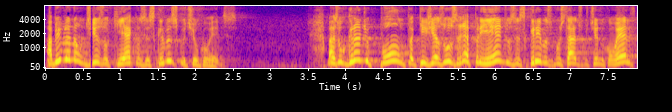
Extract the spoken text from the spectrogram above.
A Bíblia não diz o que é que os escribas discutiam com eles. Mas o grande ponto é que Jesus repreende os escribas por estar discutindo com eles,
